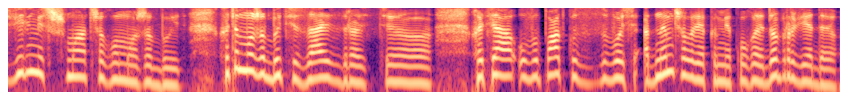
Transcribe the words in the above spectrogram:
вельмі шмат чаго можа быць. Гэта можа быць і зайздрасць Хаця у выпадку з вось адным чалавекам якога я добра ведаю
